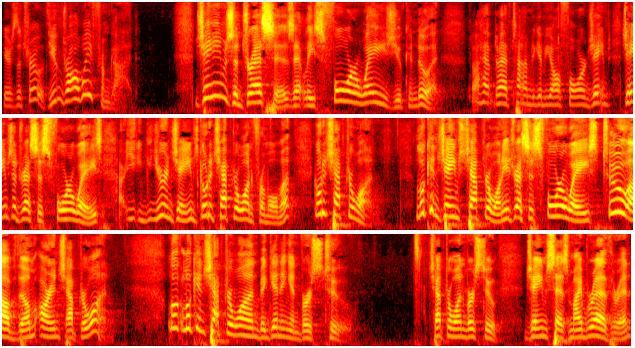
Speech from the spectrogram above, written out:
here's the truth you can draw away from God. James addresses at least four ways you can do it. Do I have, do I have time to give you all four? James, James addresses four ways. Uh, you're in James. Go to chapter 1 for a moment. Go to chapter 1. Look in James chapter 1. He addresses four ways. Two of them are in chapter 1. Look, look in chapter 1, beginning in verse 2. Chapter 1, verse 2. James says, My brethren,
